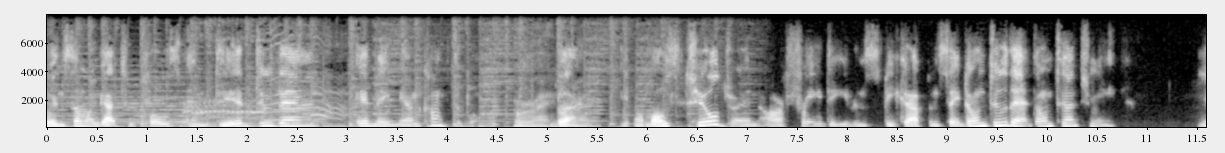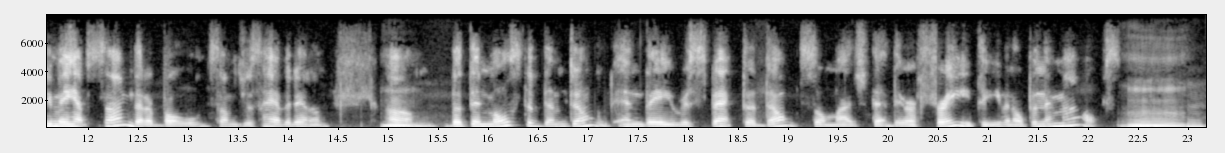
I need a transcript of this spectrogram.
when someone got too close and did do that, it made me uncomfortable. Right. But right. you know, most children are afraid to even speak up and say, "Don't do that. Don't touch me." You may have some that are bold, some just have it in them, Mm. um, but then most of them don't, and they respect adults so much that they're afraid to even open their mouths. Mm.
